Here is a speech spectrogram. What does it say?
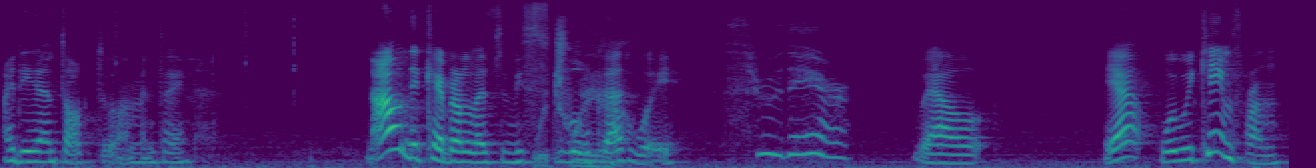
I didn't talk to Clementine. Now the camera lets me Which look way that out? way. Through there. Well, yeah, where we came from.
